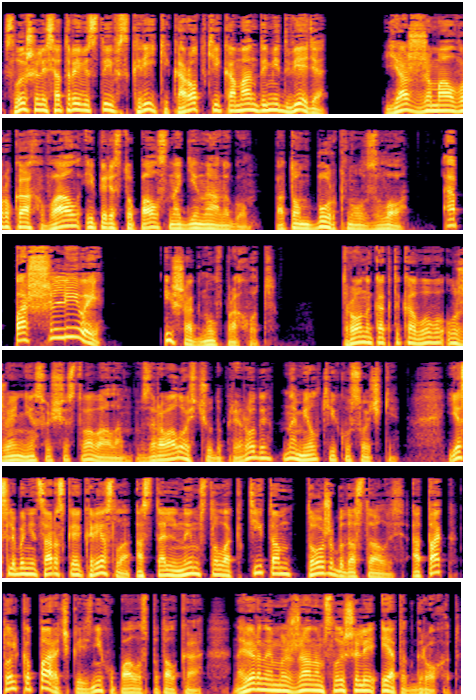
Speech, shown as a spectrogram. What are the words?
Слышались отрывистые вскрики, короткие команды медведя. Я сжимал в руках вал и переступал с ноги на ногу. Потом буркнул зло. «А пошли вы!» И шагнул в проход. Трона как такового уже не существовало. Взорвалось чудо природы на мелкие кусочки. Если бы не царское кресло, остальным сталактитам тоже бы досталось. А так только парочка из них упала с потолка. Наверное, мы с Жаном слышали этот грохот.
